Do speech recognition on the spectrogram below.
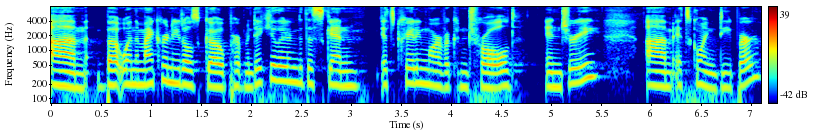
Um, but when the micro needles go perpendicular into the skin, it's creating more of a controlled injury. Um, it's going deeper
